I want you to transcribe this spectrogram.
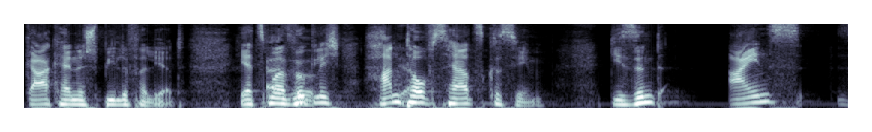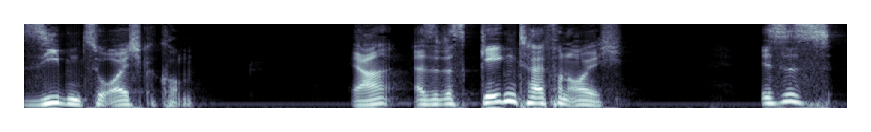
gar keine Spiele verliert. Jetzt mal Also, wirklich Hand aufs Herz, Kassim. Die sind 1-7 zu euch gekommen. Ja, also das Gegenteil von euch. Ist es,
